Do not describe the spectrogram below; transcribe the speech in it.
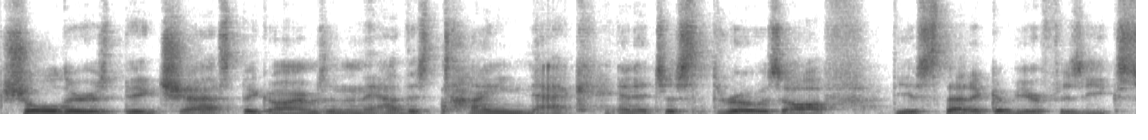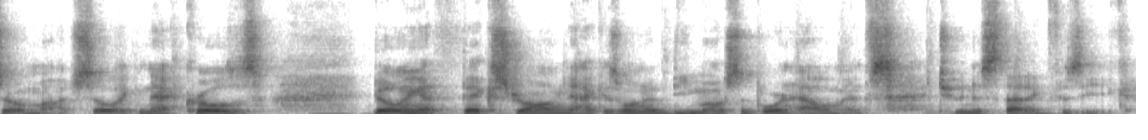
shoulders, big chest, big arms, and then they have this tiny neck and it just throws off the aesthetic of your physique so much. So like neck curls, building a thick, strong neck is one of the most important elements to an aesthetic physique.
